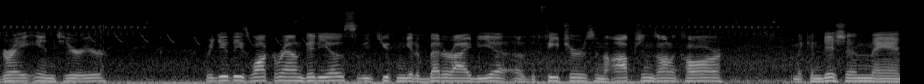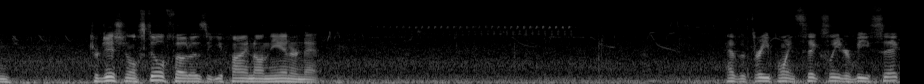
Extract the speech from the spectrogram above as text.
gray interior. We do these walk around videos so that you can get a better idea of the features and the options on a car and the condition than traditional still photos that you find on the internet. Has a 3.6 liter V6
